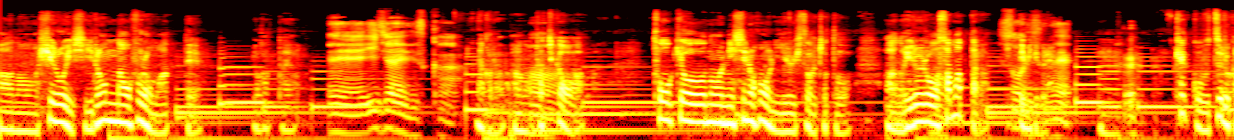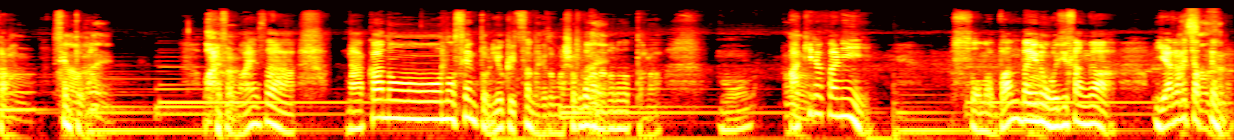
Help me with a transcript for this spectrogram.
あの、広いし、いろんなお風呂もあって、よかったよ。ー、えーいいじゃないですか。だから、あの、うん立川、東京の西の方にいる人はちょっと、あの、いろいろ収まったら行ってみてくれ。ね。うん、結構映るから、うん銭湯があはい。俺さ、前さ、中野の銭湯によく行ってたんだけど、まあ、職場が中野だったから、もう、うん明らかに、その、バンダイのおじさんが、やられちゃってんのはい。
